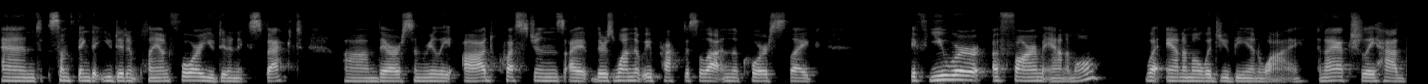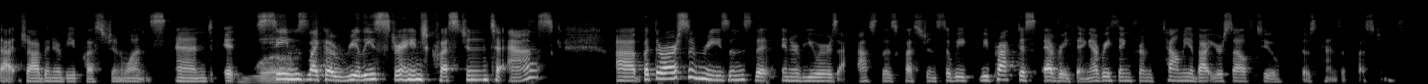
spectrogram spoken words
and something that you didn't plan for you didn't expect. Um, there are some really odd questions. I, there's one that we practice a lot in the course like if you were a farm animal what animal would you be and why? And I actually had that job interview question once, and it wow. seems like a really strange question to ask. Uh, but there are some reasons that interviewers ask those questions. So we we practice everything, everything from "tell me about yourself" to those kinds of questions.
